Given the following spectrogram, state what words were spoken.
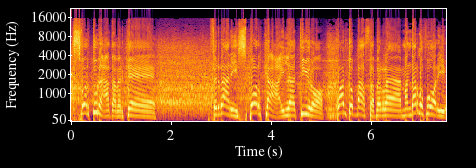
Sfortunata perché Ferrari sporca il tiro. Quanto basta per mandarlo fuori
